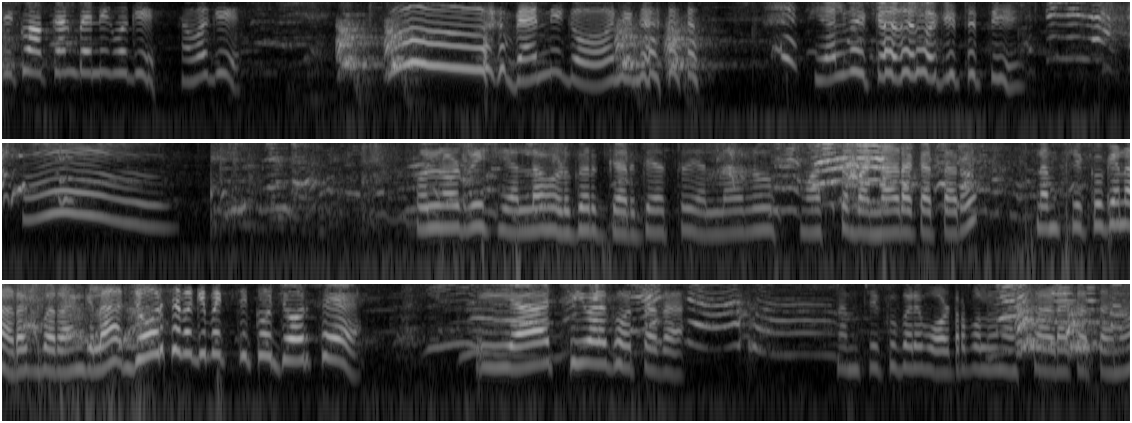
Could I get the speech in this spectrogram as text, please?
ಚಿಕ್ಕು, ಅಕ್ಕನ ಬೆನ್ನಿಗೆ ಹೋಗಿ ಹೋಗಿ. ಬೆನ್ನಿಗೋ ನಿನ್ನ ಎಲ್ಲಿ ಬೇಕಾದಲ್ಲಿ ಹೋಗಿತ್ತತಿ ಹೂ. ಫುಲ್ ನೋಡ್ರಿ, ಎಲ್ಲ ಹುಡುಗರು ಗರ್ದೆ ಆಯ್ತು ಎಲ್ಲರೂ ಮಸ್ತ್ ಬಣ್ಣಾಡಕತ್ತಾರು. ನಮ್ಮ ಚಿಕ್ಕಗೇನು ಅಡಕ್ ಬರಂಗಿಲ್ಲ. ಜೋರ್ಸೆ ಬಗಿಬೇಕು ಚಿಕ್ಕು, ಜೋರ್ಸೆ. ಛೀ ಒಳಗೆ ಹೋಗ್ತದ? ನಮ್ಮ ಚಿಕ್ಕು ಬರೀ ವಾಟರ್ ಬಲೂನ್ ಅಷ್ಟ ಆಡಕತ್ತಾನು.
